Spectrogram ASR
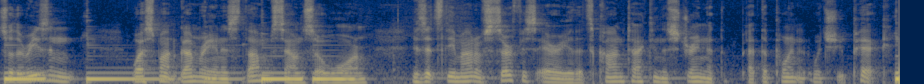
So the reason Wes Montgomery and his thumb sound so warm is it's the amount of surface area that's contacting the string at the, at the point at which you pick. So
